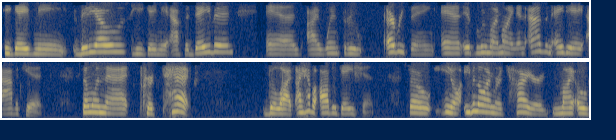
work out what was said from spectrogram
He gave me videos. He gave me affidavit, and I went through everything, and it blew my mind. And as an ADA advocate, someone that protects the life, I have an obligation. So, you know, even though I'm retired, my oath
